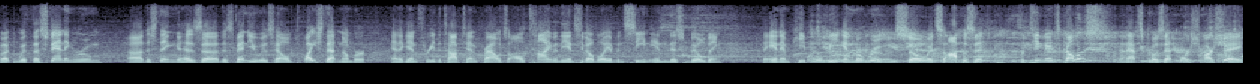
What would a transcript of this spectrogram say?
but with the standing room uh, this thing has uh, this venue has held twice that number, and again, three of the top 10 crowds all time in the NCAA have been seen in this building. The A&M keeper will be in maroon, so it's opposite for teammates' colors, and that's Cosette Morche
